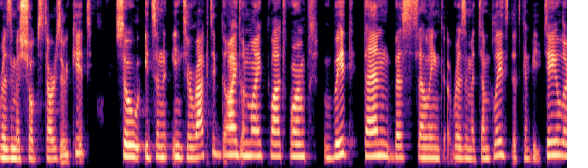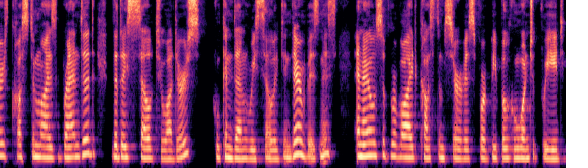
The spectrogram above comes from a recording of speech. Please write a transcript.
Resume Shop Starter Kit. So it's an interactive guide on my platform with 10 best-selling resume templates that can be tailored, customized, branded that I sell to others who can then resell it in their business. And I also provide custom service for people who want to create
